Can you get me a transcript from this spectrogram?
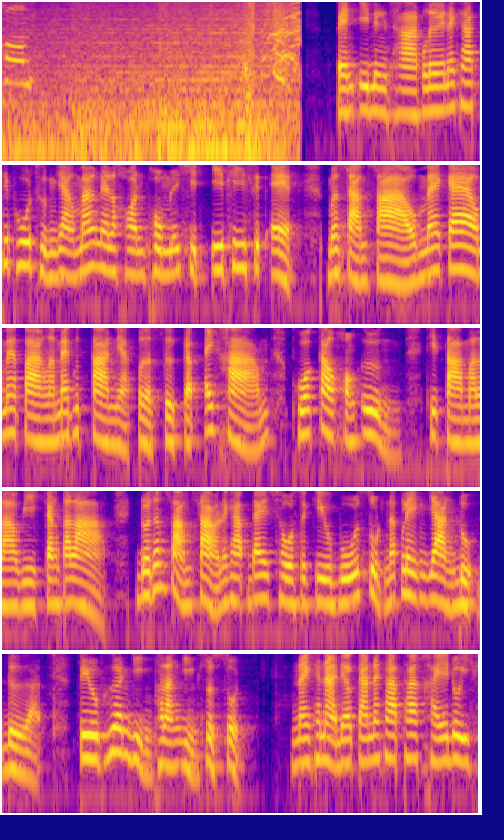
โคมเป็นอีกหนึ่งฉากเลยนะครับที่พูดถึงอย่างมากในละครพรหมลิขิต EP 11 เมื่อสามสาว แม่แก้ว แม่ปางและแม่พุตตานเนี่ยเปิดศึกกับไอ้ขามผัวเก่าของอึ่ง ที่ตามมาราวีกลางตลาด โดยทั้งสามสาวนะครับได้โชว์ skill บู๊สุดนักเลงอย่างดุเดือด feel เพื่อนหญิงพลังหญิงสุดๆ ในขณะเดียวกันนะครับ ถ้าใครได้ดู EP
